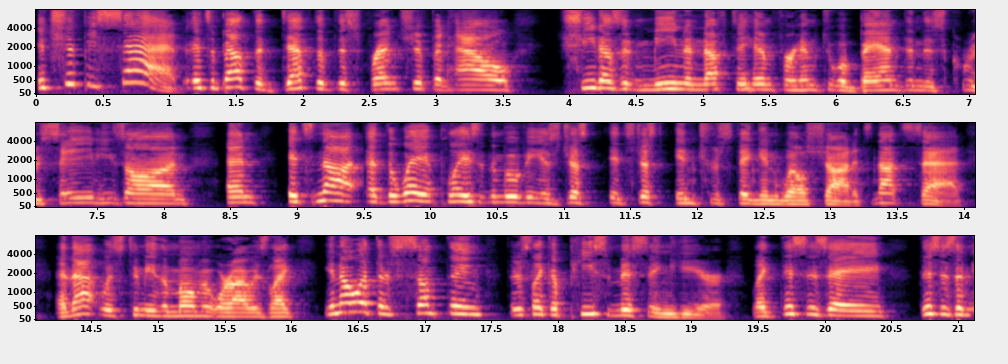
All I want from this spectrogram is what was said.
it should be sad. It's about the death of this friendship and how she doesn't mean enough to him for him to abandon this crusade he's on. And it's not the way it plays in the movie is just it's just interesting and well shot. It's not sad. And that was to me the moment where I was like, you know what? There's something. There's like a piece missing here. Like this is a this is an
